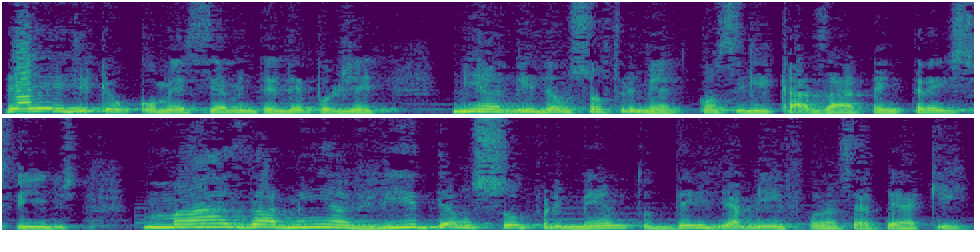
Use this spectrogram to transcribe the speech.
desde que eu comecei a me entender por gente, minha vida é um sofrimento. Consegui casar, tenho três filhos, mas a minha vida é um sofrimento desde a minha infância até aqui.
